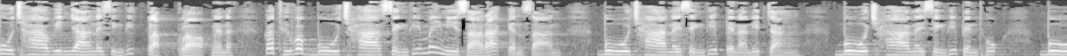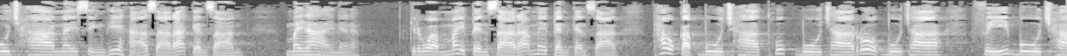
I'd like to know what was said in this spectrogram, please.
บูชาวิญญาณในสิ่งที่กลับกรอกเนี่ยนะก็ถือว่าบูชาสิ่งที่ไม่มีสาระแก่นสาร บูชาในสิ่งที่เป็นอนิจจัง บูชาในสิ่งที่เป็นทุกข์ บูชาในสิ่งที่หาสาระแก่นสารไม่ได้เนี่ยนะเรียกว่าไม่เป็นสาระไม่เป็นแก่นสาร เท่ากับบูชาทุกบูชาโรค บูชาฝีบูชา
